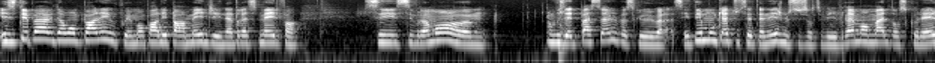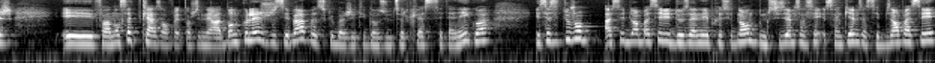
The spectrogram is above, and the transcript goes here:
N'hésitez pas à venir m'en parler, vous pouvez m'en parler par mail, j'ai une adresse mail, enfin... C'est vraiment... Euh, vous n'êtes pas seul parce que voilà, c'était mon cas toute cette année, je me suis sentie vraiment mal dans ce collège et enfin dans cette classe en fait en général. Dans le collège, je sais pas parce que bah, j'étais dans une seule classe cette année quoi. Et ça s'est toujours assez bien passé les deux années précédentes, donc 6ème, 5ème, ça s'est bien passé.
